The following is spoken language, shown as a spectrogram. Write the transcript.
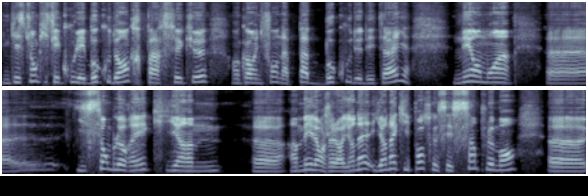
une question qui fait couler beaucoup d'encre parce que, encore une fois, on n'a pas beaucoup de détails. Néanmoins, euh, il semblerait qu'il y ait un, euh, un mélange. Alors, il y, en a, il y en a qui pensent que c'est simplement euh,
